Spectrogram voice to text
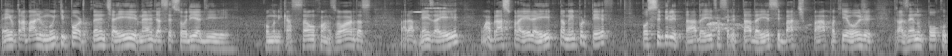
Tem um trabalho muito importante aí, né, de assessoria de comunicação com as hordas. Parabéns aí. Um abraço para ele aí, também por ter possibilitado aí, facilitado aí esse bate-papo aqui hoje, trazendo um pouco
